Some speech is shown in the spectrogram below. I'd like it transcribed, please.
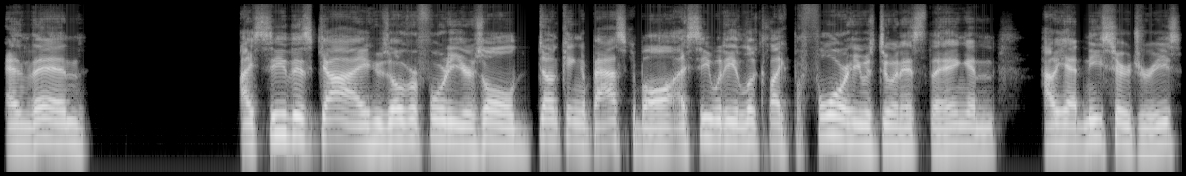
And then I see this guy who's over 40 years old dunking a basketball. I see what he looked like before he was doing his thing and how he had knee surgeries.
